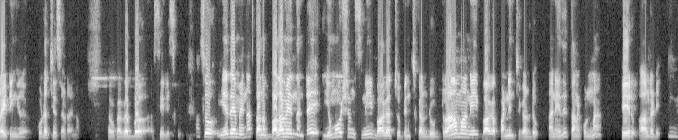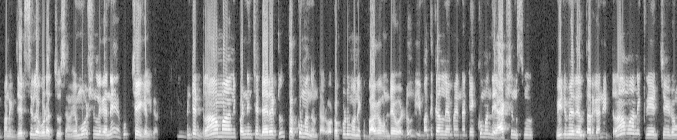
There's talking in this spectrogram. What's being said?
రైటింగ్ కూడా చేశాడు ఆయన. ఒక వెబ్ సిరీస్కి సో ఏదేమైనా తన బలం ఏంటంటే ఎమోషన్స్ని బాగా చూపించగలడు డ్రామాని బాగా పండించగలడు అనేది తనకున్న పేరు ఆల్రెడీ. మనకి జెర్సీలో కూడా చూసాం. ఎమోషనల్ గానే హుక్ చేయగలిగాడు. అంటే డ్రామాని పండించే డైరెక్టర్లు తక్కువ మంది ఉంటారు. ఒకప్పుడు మనకి బాగా ఉండేవాళ్ళు. ఈ మధ్యకాలంలో ఏమైందంటే ఎక్కువ మంది యాక్షన్స్ వీటి మీద వెళ్తారు కానీ డ్రామాని క్రియేట్ చేయడం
